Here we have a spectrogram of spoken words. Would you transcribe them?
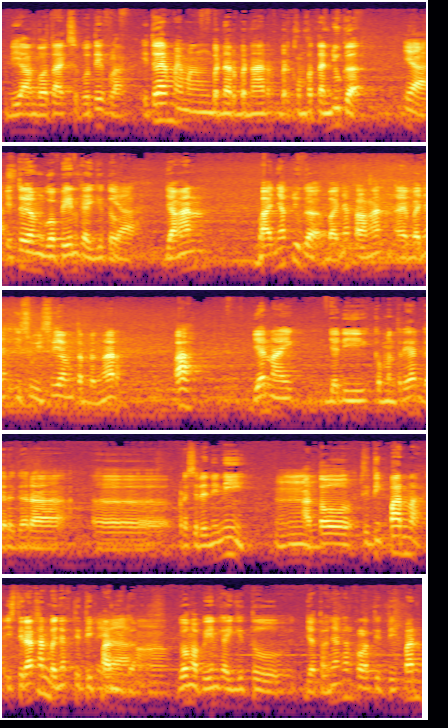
di anggota eksekutif lah itu yang memang benar-benar berkompeten juga ya. itu yang gue pengen kayak gitu Ya. jangan banyak juga banyak kalangan eh, banyak isu-isu yang terdengar ah dia naik jadi kementerian gara-gara eh, presiden ini Mm-mm. atau titipan lah istilah kan banyak titipan Ya, gitu heeh. gue nggak pengen kayak gitu jatuhnya kan kalau titipan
